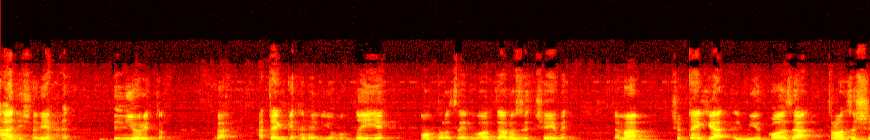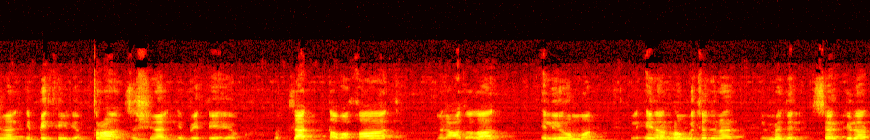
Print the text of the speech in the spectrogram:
هذه شريحة ال ureter ده هتلقى أنا اليوم ضيق منظره زي الوردة rosette shaped تمام؟ شو بتلقى؟ ال mucosa transitional epithelium transitional epithelium وثلاث طبقات من العضلات اللي هم ال inner longitudinal ال middle circular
